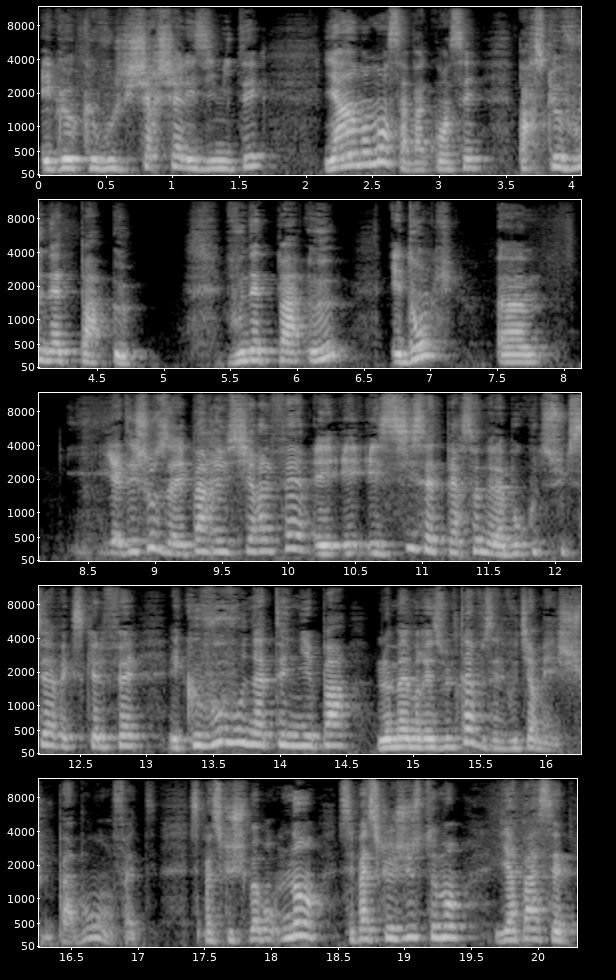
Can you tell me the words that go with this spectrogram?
et que, vous cherchez à les imiter, il y a un moment, ça va coincer, parce que vous n'êtes pas eux. Vous n'êtes pas eux, et donc, euh, il y a des choses, vous n'allez pas réussir à le faire. Et, si cette personne, elle a beaucoup de succès avec ce qu'elle fait, et que vous, vous n'atteignez pas le même résultat, vous allez vous dire, mais je suis pas bon en fait. C'est parce que je suis pas bon. Non, c'est parce que justement, il n'y a pas cette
